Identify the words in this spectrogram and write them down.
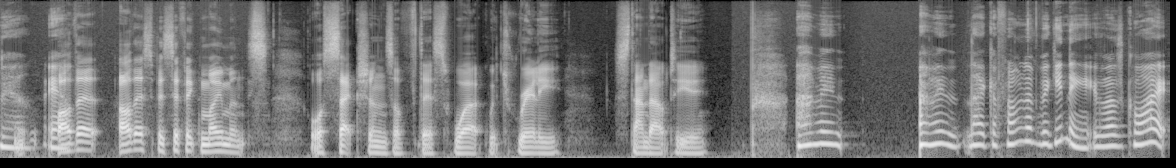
Yeah. yeah. Are there are there specific moments or sections of this work which really stand out to you? I mean, I mean, like from the beginning, it was quite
